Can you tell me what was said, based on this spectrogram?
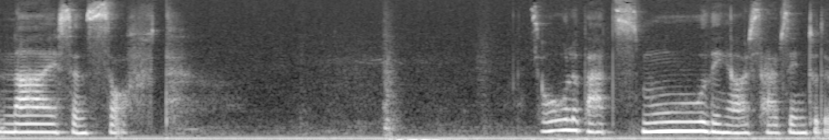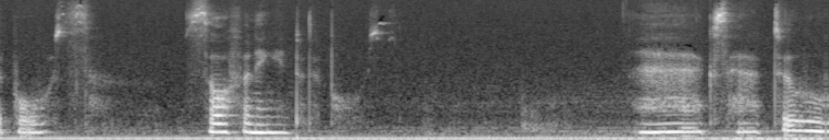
nice and soft. It's all about smoothing ourselves into the pose, softening into Exhale two.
